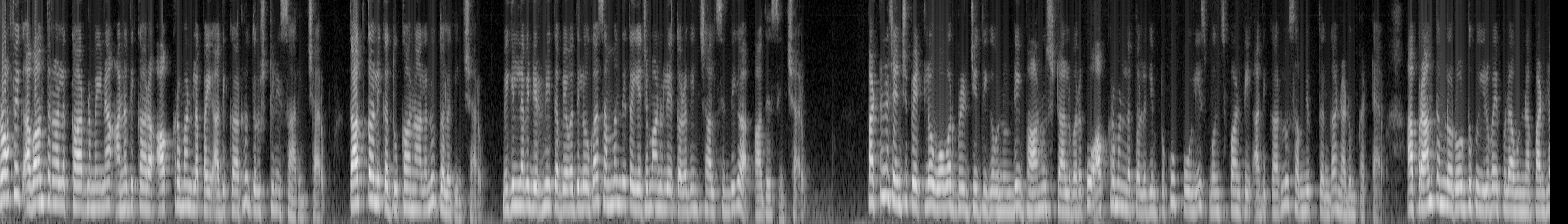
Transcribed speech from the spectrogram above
ట్రాఫిక్ అవాంతరాలకు కారణమైన అనధికార ఆక్రమణలపై అధికారులు దృష్టిని సారించారు. తాత్కాలిక దుకాణాలను తొలగించారు. మిగిలినవి నిర్ణీత వ్యవధిలోగా సంబంధిత యజమానులే తొలగించాల్సిందిగా ఆదేశించారు. పట్టణ చెంచుపేటలో ఓవర్ బ్రిడ్జి దిగువ నుండి భాను స్టాల్ వరకు ఆక్రమణల తొలగింపుకు పోలీస్ మున్సిపాలిటీ అధికారులు సంయుక్తంగా నడుం కట్టారు. ఆ ప్రాంతంలో రోడ్డుకు ఇరువైపులా ఉన్న పండ్ల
